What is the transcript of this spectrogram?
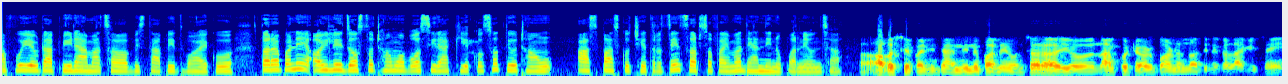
आफू एउटा पीडामा छ विस्थापित भएको। तर पनि अहिले जस्तो ठाउँमा बसिराखिएको छ त्यो ठाउँ आसपासको क्षेत्र चाहिँ सरसफाइमा ध्यान दिनुपर्ने हुन्छ। अवश्य पनि ध्यान दिनुपर्ने हुन्छ र यो लामखुट्टेहरू बढ्न नदिनको लागि चाहिँ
